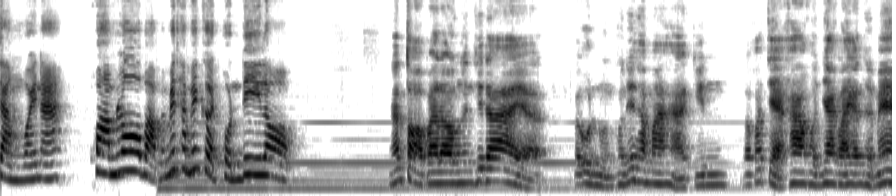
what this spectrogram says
จำไว้นะ ความโลภอะมันไม่ทำให้เกิดผลดีหรอก งั้นต่อไปเราเอาเงินที่ได้อะไปอุดหนุนคนที่ทำมาหากิน แล้วก็แจกข้าวคนยากไร้กันเถอะแม่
